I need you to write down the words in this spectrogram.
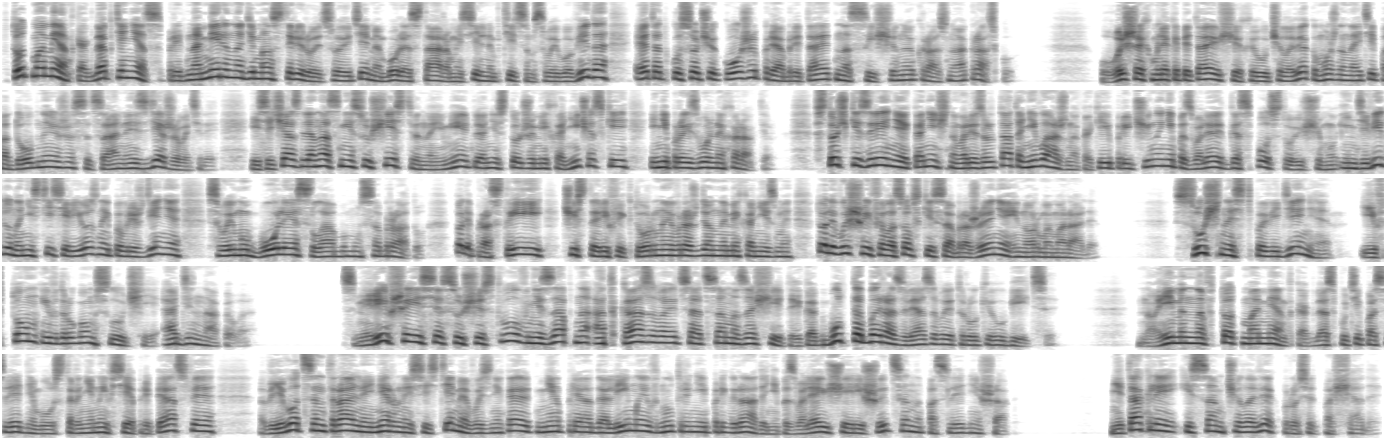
В тот момент, когда птенец преднамеренно демонстрирует свою темя более старым и сильным птицам своего вида, этот кусочек кожи приобретает насыщенную красную окраску. У высших млекопитающих и у человека можно найти подобные же социальные сдерживатели, и сейчас для нас несущественно, имеют ли они столь же механический и непроизвольный характер. С точки зрения конечного результата неважно, какие причины не позволяют господствующему индивиду нанести серьезные повреждения своему более слабому собрату, то ли простые, чисто рефлекторные врожденные механизмы, то ли высшие философские соображения и нормы морали. Сущность поведения и в том, и в другом случае одинакова. Смирившееся существо внезапно отказывается от самозащиты, как будто бы развязывает руки убийцы. Но именно в тот момент, когда с пути последнего устранены все препятствия, в его центральной нервной системе возникают непреодолимые внутренние преграды, не позволяющие решиться на последний шаг. Не так ли и сам человек просит пощады?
